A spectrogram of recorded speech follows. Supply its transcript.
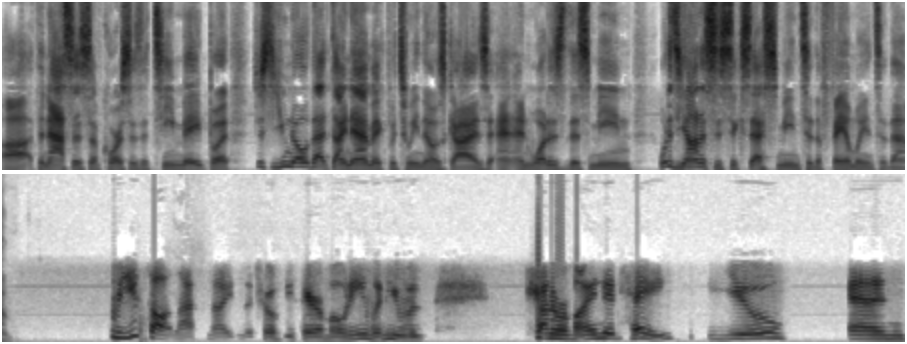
Uh, Thanasis, of course, is a teammate, but just you know that dynamic between those guys, and, and what does this mean? What does Giannis's success mean to the family and to them? I mean, you saw it last night in the trophy ceremony when he was kind of reminded, "Hey, you and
